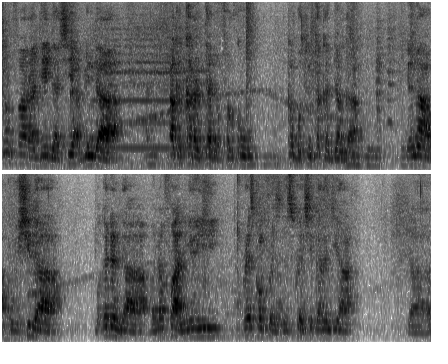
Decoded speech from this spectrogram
Zan fara dai da shi abinda aka karanta da farko kan batun takardar ga yana kunshi da maganar da Balafal ya yi press conference da suka yi shekaran jiya da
